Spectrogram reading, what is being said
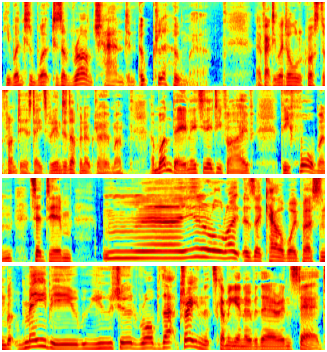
he went and worked as a ranch hand in Oklahoma. In fact, he went all across the frontier states, but he ended up in Oklahoma. And one day in 1885, the foreman said to him, "Mm, You're all right as a cowboy person, but maybe you should rob that train that's coming in over there instead.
